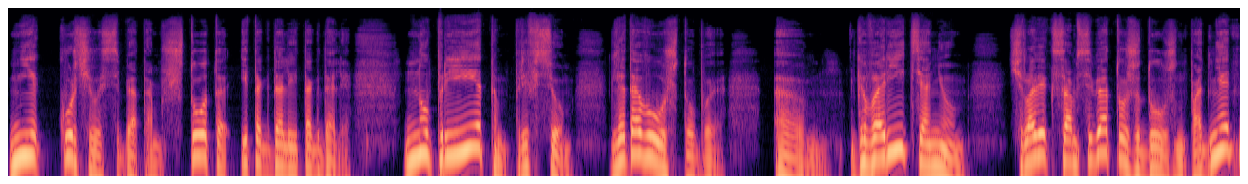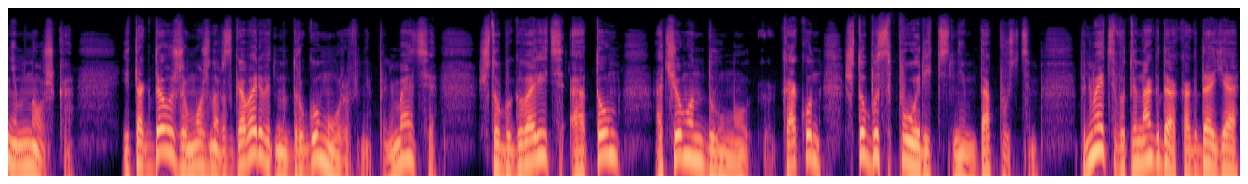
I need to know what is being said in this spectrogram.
Не корчило себя там что-то и так далее, и так далее. Но при этом, при всем, для того, чтобы э, говорить о нем, человек сам себя тоже должен поднять немножко, и тогда уже можно разговаривать на другом уровне, понимаете? Чтобы говорить о том, о чем он думал, как он, чтобы спорить с ним, допустим. Понимаете, вот иногда, когда я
